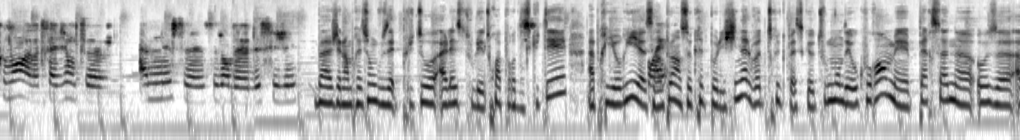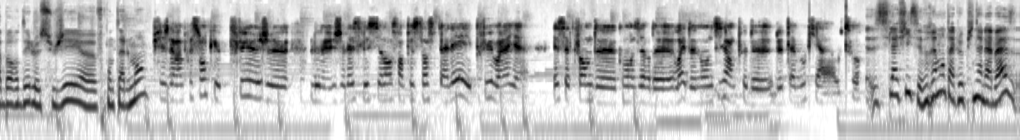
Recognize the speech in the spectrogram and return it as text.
Comment, à votre avis, on peut amener ce, ce genre de, de sujet Bah, j'ai l'impression que vous êtes plutôt à l'aise tous les trois pour discuter. A priori, euh, c'est Ouais. un peu un secret de polichinelle, votre truc, parce que tout le monde est au courant, mais personne euh, ose euh, aborder le sujet euh, frontalement. Puis j'ai l'impression que plus je, le, je laisse le silence un peu s'installer et plus voilà, il y a, il y a cette forme de comment dire de ouais de non-dit un peu de, de tabou qu'il y a autour. Si la fille c'est vraiment ta copine à la base,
